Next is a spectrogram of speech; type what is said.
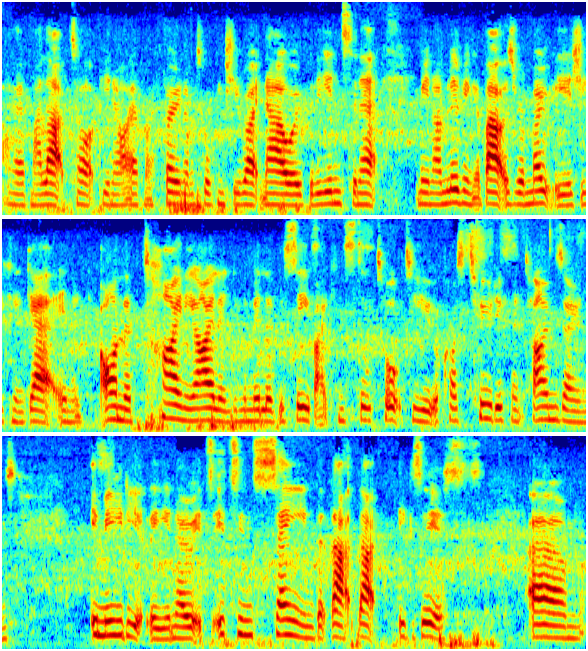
i have my laptop you know i have my phone. I'm talking to you right now over the internet. I mean i'm living about as remotely as you can get in a, on a tiny island in the middle of the sea but i can still talk to you across two different time zones immediately. You know it's it's insane that that that exists um,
